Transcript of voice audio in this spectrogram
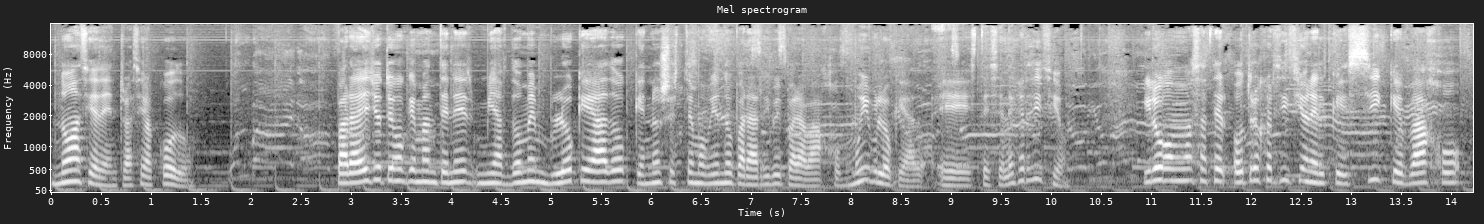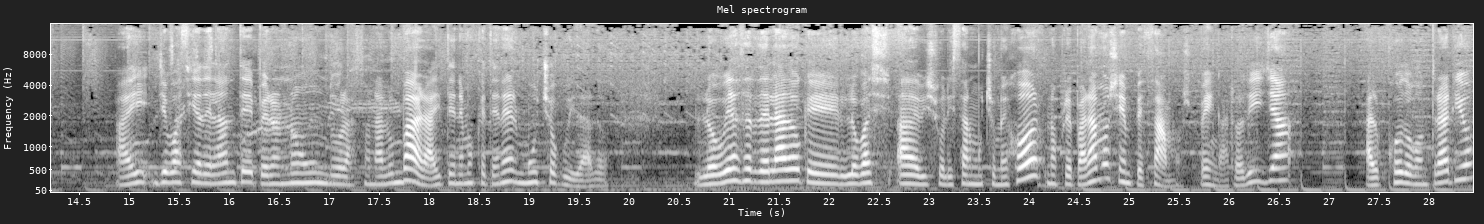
no hacia adentro, hacia el codo. Para ello tengo que mantener mi abdomen bloqueado, que no se esté moviendo para arriba y para abajo, muy bloqueado. Este es el ejercicio. Y luego vamos a hacer otro ejercicio en el que sí que bajo, ahí llevo hacia adelante, pero no hundo la zona lumbar. Ahí tenemos que tener mucho cuidado. Lo voy a hacer de lado que lo vais a visualizar mucho mejor. Nos preparamos y empezamos. Venga, rodilla al codo contrario.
